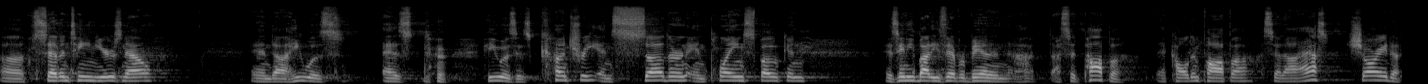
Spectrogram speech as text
uh, 17 years now. And uh, he was as He was as country and southern and plain spoken as anybody's ever been. And I, I said, Papa, I called him Papa. I said, I asked Sharie to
